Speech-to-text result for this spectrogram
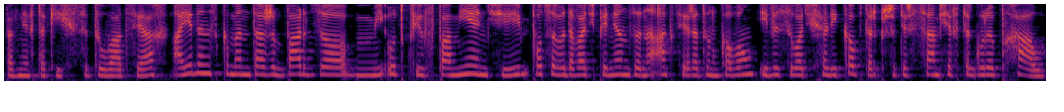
pewnie w takich sytuacjach, a jeden z komentarzy bardzo mi utkwił w pamięci, po co wydawać pieniądze na akcję ratunkową i wysyłać helikopter, przecież sam się w te góry pchał.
